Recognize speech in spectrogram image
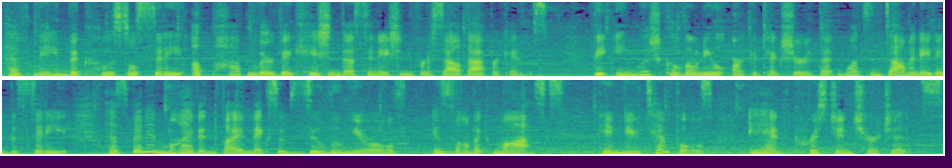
have made the coastal city a popular vacation destination for South Africans. The English colonial architecture that once dominated the city has been enlivened by a mix of Zulu murals, Islamic mosques, Hindu temples, and Christian churches.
